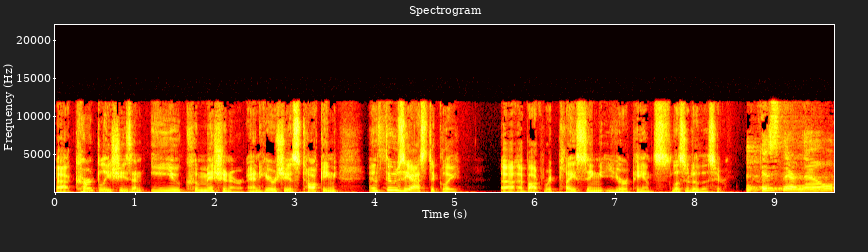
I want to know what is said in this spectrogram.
Uh, currently, she's an EU commissioner, and here she is talking enthusiastically uh, about replacing Europeans. Listen to this here. Is there now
